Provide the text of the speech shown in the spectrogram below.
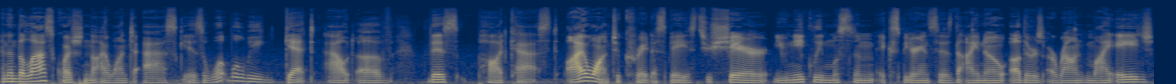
And then the last question that I want to ask is what will we get out of this podcast? I want to create a space to share uniquely Muslim experiences that I know others around my age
